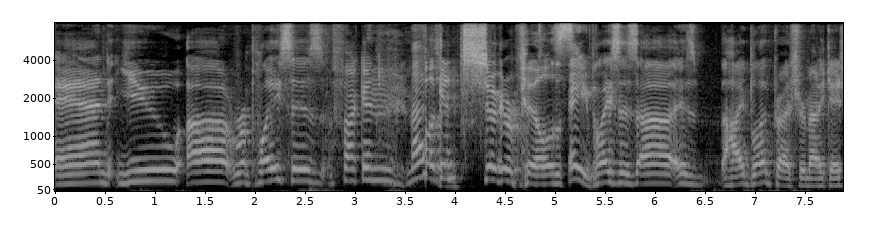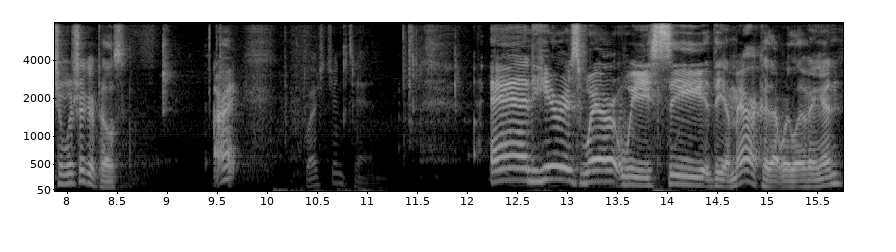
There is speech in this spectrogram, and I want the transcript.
and you uh replace his fucking medicine. Fucking sugar pills. Hey, he replaces uh his high blood pressure medication with sugar pills. All right. Question ten. And here is where we see the America that we're living in.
